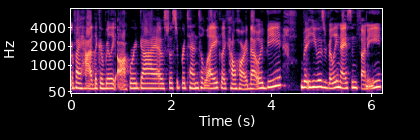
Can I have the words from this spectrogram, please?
if I had like a really awkward guy I was supposed to pretend to like, like how hard that would be. But he was really nice and funny.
